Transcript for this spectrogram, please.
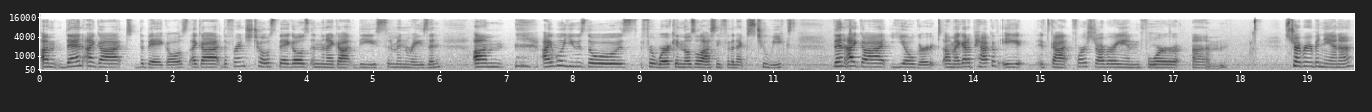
Um, then I got the bagels. I got the French toast bagels, and then I got the cinnamon raisin. Um, I will use those for work, and those will last me for the next two weeks. Then I got yogurt. Um, I got a pack of eight. It's got four strawberry and four um, strawberry banana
